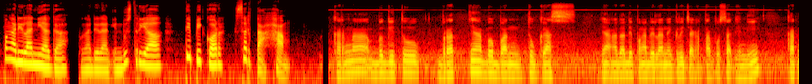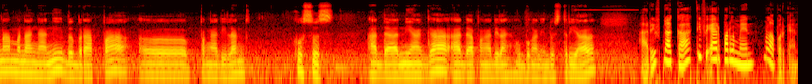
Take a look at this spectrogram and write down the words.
pengadilan niaga, pengadilan industrial, tipikor, serta HAM. Karena begitu beratnya beban tugas yang ada di Pengadilan Negeri Jakarta Pusat ini, karena menangani beberapa eh, pengadilan khusus. Ada niaga, ada pengadilan hubungan industrial. Arif Naka, TVR Parlemen, melaporkan.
